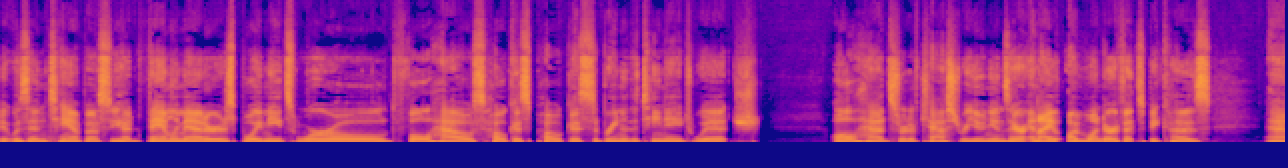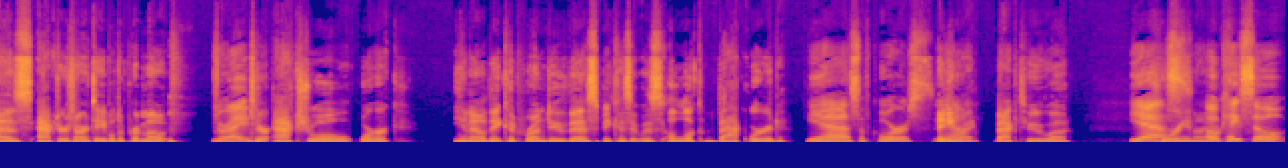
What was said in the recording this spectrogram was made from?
it was in Tampa. So you had Family Matters, Boy Meets World, Full House, Hocus Pocus, Sabrina the Teenage Witch. All had sort of cast reunions there, and I I wonder if it's because as actors aren't able to promote Right. their actual work, you know, they could run do this because it was a look backward. Yes, of course. Yeah. Anyway, back to uh Yes. Tori and Ian. Okay, so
